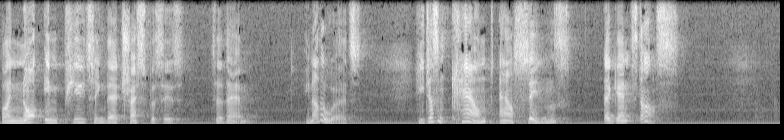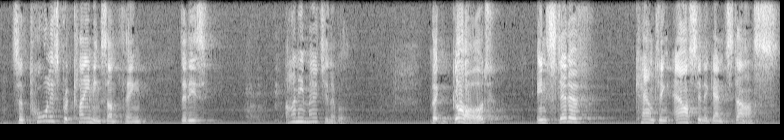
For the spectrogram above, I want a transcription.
by not imputing their trespasses to them. In other words, he doesn't count our sins against us. So Paul is proclaiming something that is unimaginable. That God instead of counting our sin against us,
